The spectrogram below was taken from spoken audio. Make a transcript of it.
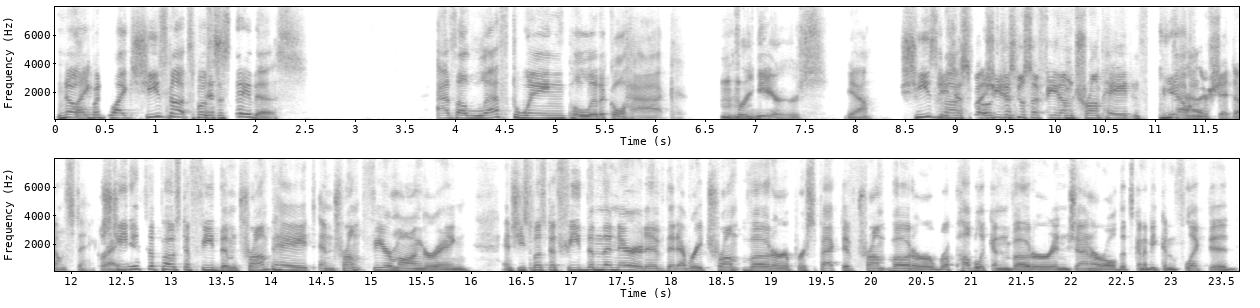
No, Like- but like she's not supposed This- to say this. As a left-wing political hack for years, yeah, she's, she's not just supposed she's to- just supposed to feed them Trump hate and f- tell them their shit don't stink, right? She is supposed to feed them Trump hate and Trump fear mongering, and she's supposed to feed them the narrative that every Trump voter, a prospective Trump voter, or Republican voter in general, that's going to be conflicted,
